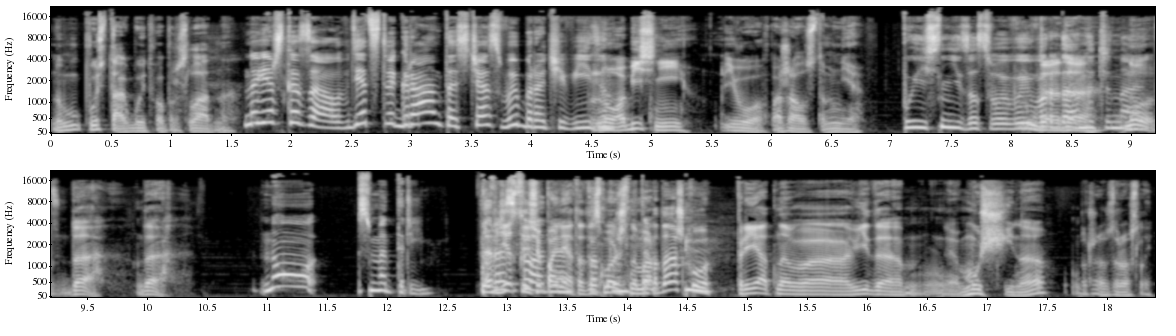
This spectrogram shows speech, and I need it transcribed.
ну, пусть так будет вопрос, ладно. Ну, я же сказала, в детстве Гранта сейчас выбор очевиден. Ну, объясни его, пожалуйста, мне. Поясни за свой выбор, да, Ну, начинается. да, да. Ну, смотри. Ну, в детстве все понятно. Ты смотришь на мордашку приятного вида м, мужчина, уже взрослый.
